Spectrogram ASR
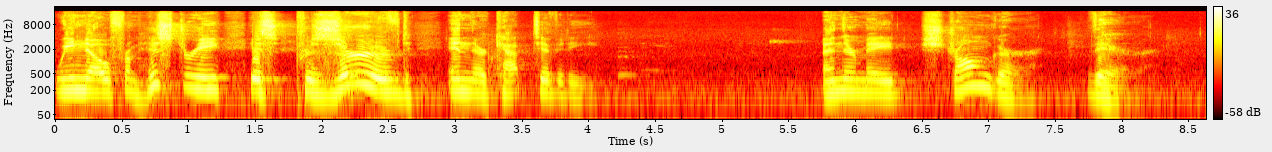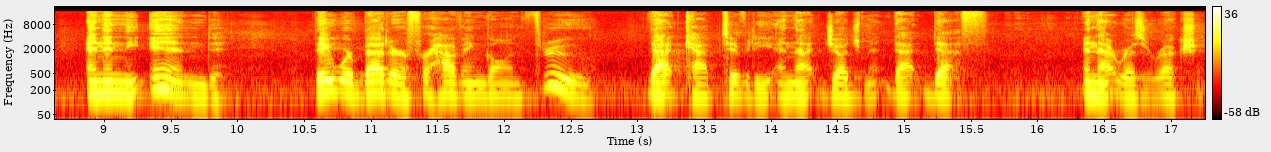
we know from history, is preserved in their captivity. And they're made stronger there. And in the end, they were better for having gone through that captivity and that judgment, that death, and that resurrection.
